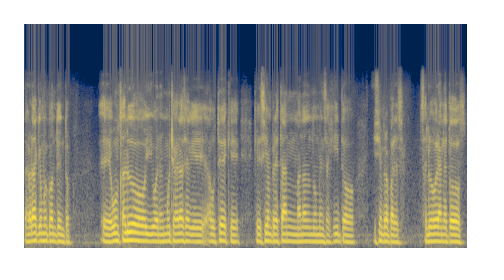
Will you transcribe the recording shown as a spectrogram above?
la verdad que muy contento. Eh, un saludo y bueno, muchas gracias a ustedes que, que, siempre están mandando un mensajito y siempre aparecen. Saludo grande a todos,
